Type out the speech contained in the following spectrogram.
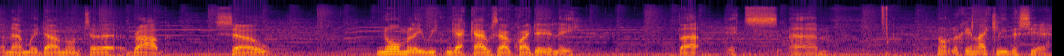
and then we're down onto rab. So normally we can get cows out quite early, but it's um, not looking likely this year.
